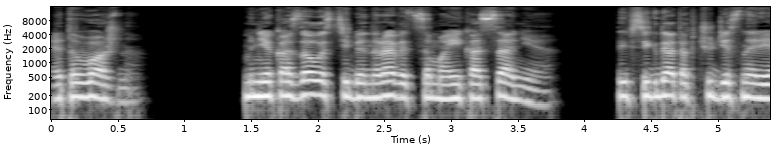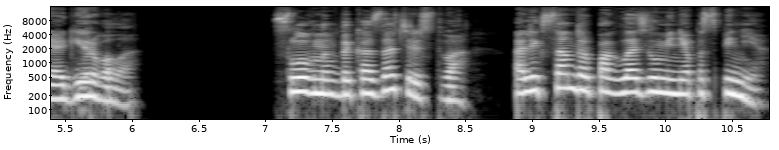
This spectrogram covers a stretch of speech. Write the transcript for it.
Это важно. Мне казалось, тебе нравятся мои касания. Ты всегда так чудесно реагировала. Словно в доказательство, Александр погладил меня по спине.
